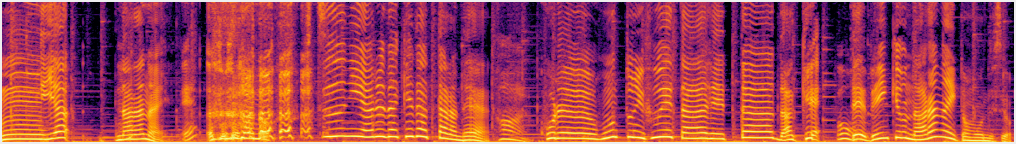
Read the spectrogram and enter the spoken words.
うんいやならない。え？あの普通にやるだけだったらね、はい、これ本当に増えた減っただけで勉強にならないと思うんですよ。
